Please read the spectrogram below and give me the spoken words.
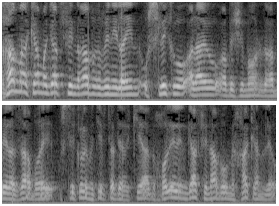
חמא כמה גדפין רב ונילאין וסליקו עליו רבי שמעון ורבי אלעזר ברי וסליקו למטיבתא דרכיה וכל אילין גדפין אבו מחכן לאו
